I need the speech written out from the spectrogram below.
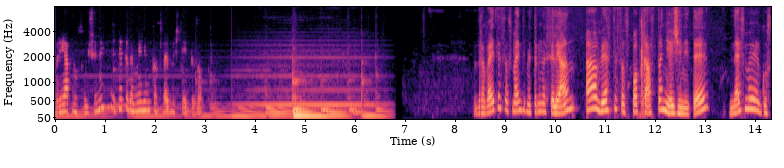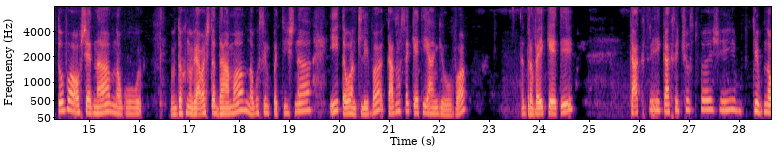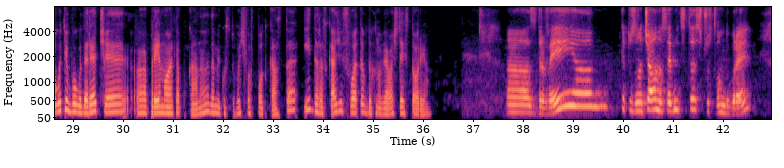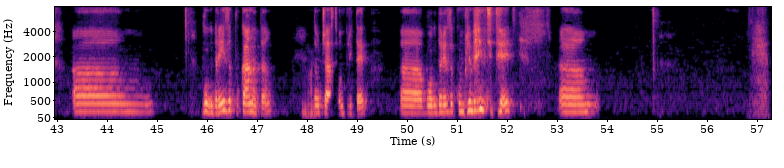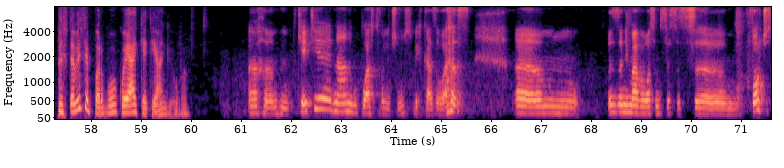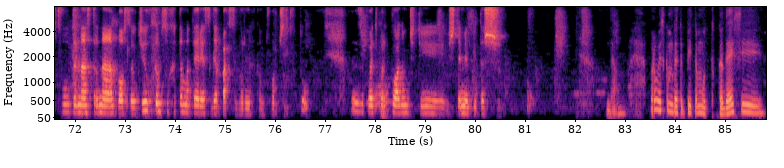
Приятно слушане и нека да минем към следващия епизод. Здравейте, с мен Димитрина Селян, а вие сте с подкаста Ние жените. Днес ме гостува още една много вдъхновяваща дама, много симпатична и талантлива. Казва се Кети Ангелова. Здравей, Кети! Как си, как се чувстваш? И ти, много ти благодаря, че а, прие моята покана да ми гостуваш в подкаста и да разкажеш своята вдъхновяваща история. А, здравей! А, като за начало на седмицата се чувствам добре. А, благодаря и за поканата Май. да участвам при теб. А, благодаря за комплиментите. А, Представи се първо, коя е Кети Ангелова? Ага, Кети е една многопластова личност, бих казала аз. Ам, занимавала съм се с а, творчество от една страна, после отидох към сухата материя, сега пак се върнах към творчеството, за което предполагам, че ти ще ме питаш. Да. Първо искам да те питам от къде си,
